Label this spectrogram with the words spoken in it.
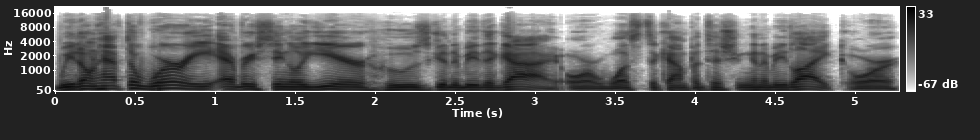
We don't have to worry every single year who's going to be the guy or what's the competition going to be like or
